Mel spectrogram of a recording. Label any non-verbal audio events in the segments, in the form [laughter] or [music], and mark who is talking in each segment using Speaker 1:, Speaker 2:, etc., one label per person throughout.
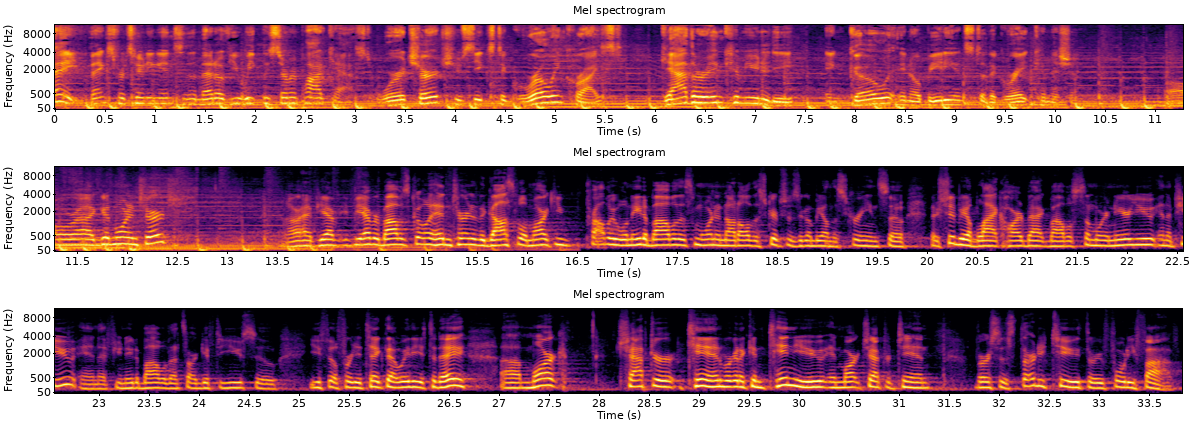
Speaker 1: Hey, thanks for tuning in to the Meadowview Weekly Sermon Podcast. We're a church who seeks to grow in Christ, gather in community, and go in obedience to the Great Commission.
Speaker 2: All right, good morning, church. All right, if you have if you have your Bibles, go ahead and turn to the Gospel of Mark. You probably will need a Bible this morning. Not all the scriptures are going to be on the screen, so there should be a black hardback Bible somewhere near you in a pew. And if you need a Bible, that's our gift to you. So you feel free to take that with you today. Uh, Mark chapter 10. We're going to continue in Mark chapter 10, verses 32 through 45.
